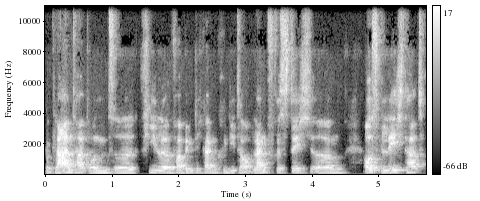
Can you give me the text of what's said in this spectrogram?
geplant hat und äh, viele Verbindlichkeiten und Kredite auch langfristig ähm, ausgelegt hat.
